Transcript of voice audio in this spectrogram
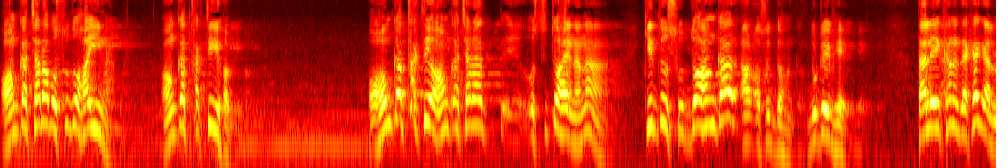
অহংকার ছাড়া বস্তু তো হয়ই না। অহংকার থাকতেই হবে। অহংকার থাকতেই অহংকার ছাড়া অস্তিত্ব হয় না না। কিন্তু শুদ্ধ অহংকার আর অশুদ্ধ অহংকার, দুটোই ভেদ। তাহলে এখানে দেখা গেল,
